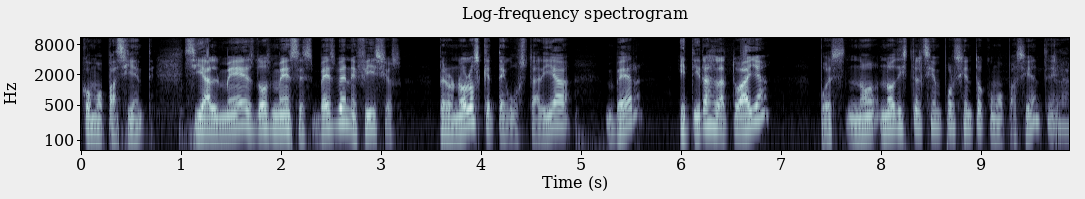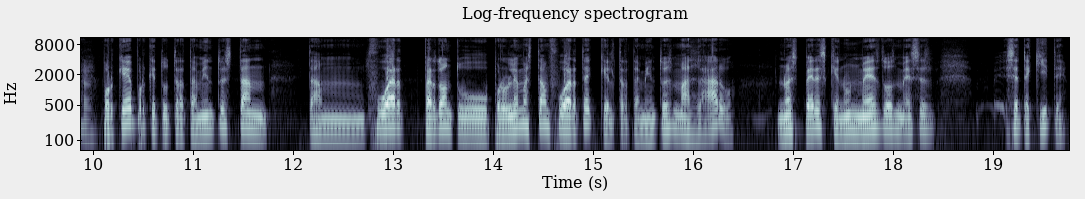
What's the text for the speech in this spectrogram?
como paciente. Si al mes, dos meses, ves beneficios, pero no los que te gustaría ver y tiras la toalla, pues no, no diste el 100% como paciente. ¿Por qué? Porque tu tratamiento es tan tan fuerte, perdón, tu problema es tan fuerte que el tratamiento es más largo. No esperes que en un mes, dos meses se te quite.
